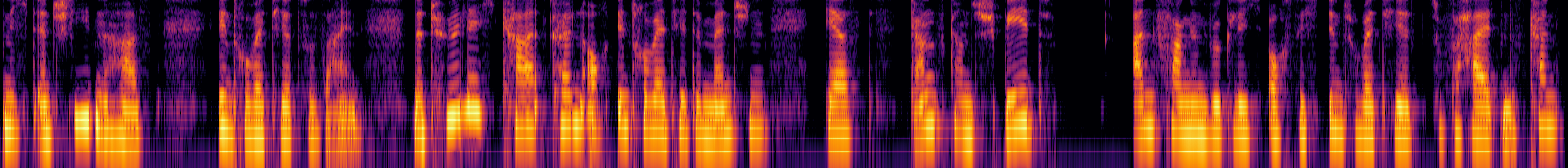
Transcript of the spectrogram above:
nicht entschieden hast, introvertiert zu sein. Natürlich kann, können auch introvertierte Menschen erst ganz, ganz spät anfangen, wirklich auch sich introvertiert zu verhalten. Das kann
